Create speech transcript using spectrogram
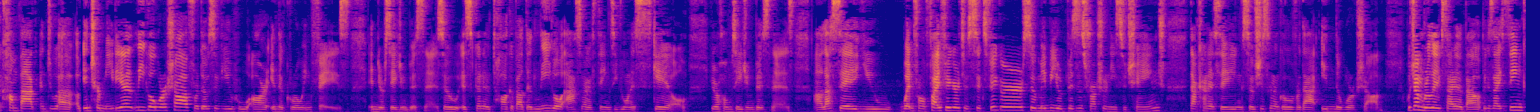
to come back and do a, intermediate legal workshop for those of you who are in the growing phase in your staging business. So it's to talk about the legal aspect of things if you want to scale your home staging business. Uh, let's say you went from five figure to six figure, so maybe your business structure needs to change, that kind of thing. So she's to go over that in the workshop, which I'm really excited about because I think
